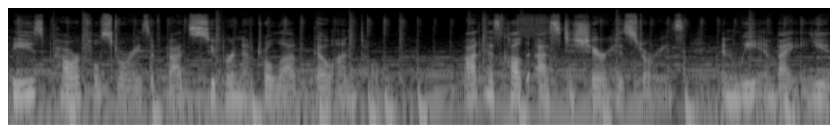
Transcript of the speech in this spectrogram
these powerful stories of God's supernatural love go untold. God has called us to share his stories, and we invite you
